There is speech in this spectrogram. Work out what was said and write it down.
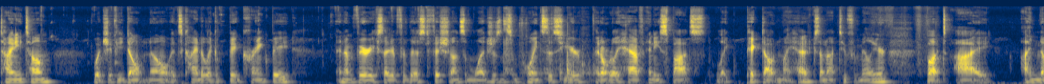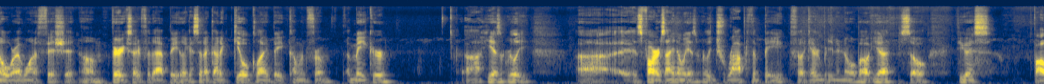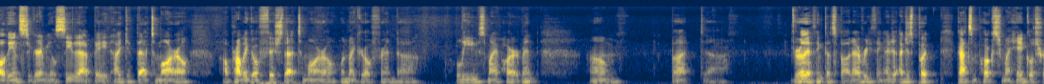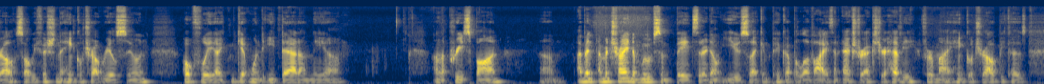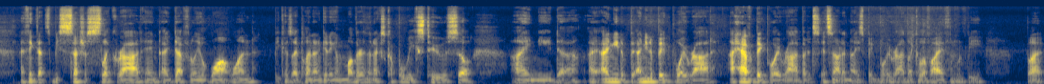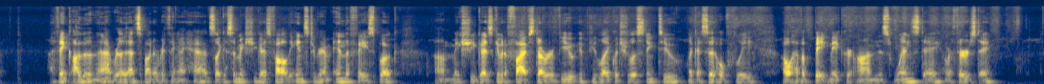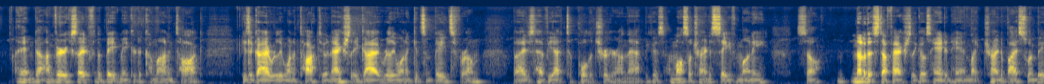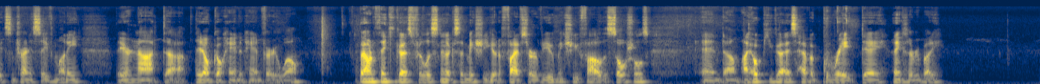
Tiny Tum, which if you don't know, it's kind of like a big crankbait. And I'm very excited for this to fish it on some ledges and some points this year. I don't really have any spots like picked out in my head because I'm not too familiar, but I I know where I want to fish it. Um, very excited for that bait. Like I said, I got a gill glide bait coming from a maker. Uh, he hasn't really, uh, as far as I know, he hasn't really dropped the bait for like everybody to know about yet. So if you guys follow the Instagram, you'll see that bait. I get that tomorrow. I'll probably go fish that tomorrow when my girlfriend uh, leaves my apartment. Um, but uh, really, I think that's about everything. I, I just put got some hooks for my Hinkle trout, so I'll be fishing the Hinkle trout real soon. Hopefully, I can get one to eat that on the uh, on the pre-spawn. Um, I've been I've been trying to move some baits that I don't use so I can pick up a Leviathan extra extra heavy for my Hinkle trout because I think that's be such a slick rod, and I definitely want one because I plan on getting a mother in the next couple weeks too. So I need uh, I, I need a I need a big boy rod. I have a big boy rod, but it's it's not a nice big boy rod like a Leviathan would be. But I think other than that, really, that's about everything I had. So like I said, make sure you guys follow the Instagram and the Facebook. Um, make sure you guys give it a five star review if you like what you're listening to. Like I said, hopefully I will have a bait maker on this Wednesday or Thursday and uh, I'm very excited for the bait maker to come on and talk. He's a guy I really want to talk to, and actually a guy I really want to get some baits from, but I just have yet to pull the trigger on that because I'm also trying to save money. So none of this stuff actually goes hand in hand. Like trying to buy swim baits and trying to save money, they are not. Uh, they don't go hand in hand very well. But I want to thank you guys for listening. Like I said, make sure you give it a five star review. Make sure you follow the socials, and um, I hope you guys have a great day. Thanks, everybody.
